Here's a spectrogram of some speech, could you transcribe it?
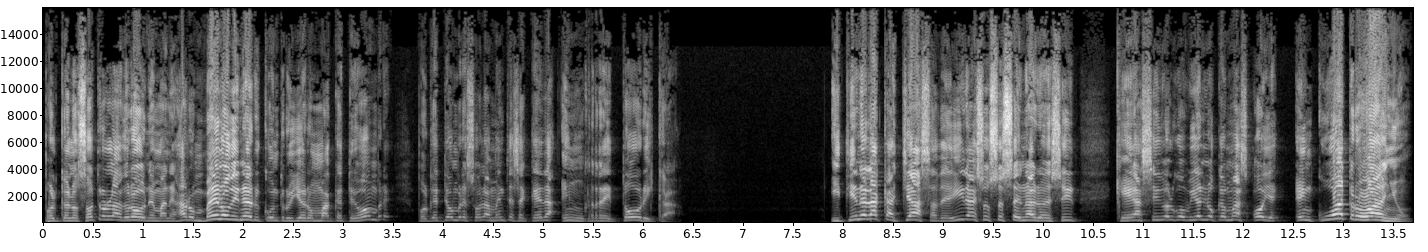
Porque los otros ladrones manejaron menos dinero y construyeron más que este hombre. Porque este hombre solamente se queda en retórica. Y tiene la cachaza de ir a esos escenarios y decir que ha sido el gobierno que más, oye, en cuatro años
